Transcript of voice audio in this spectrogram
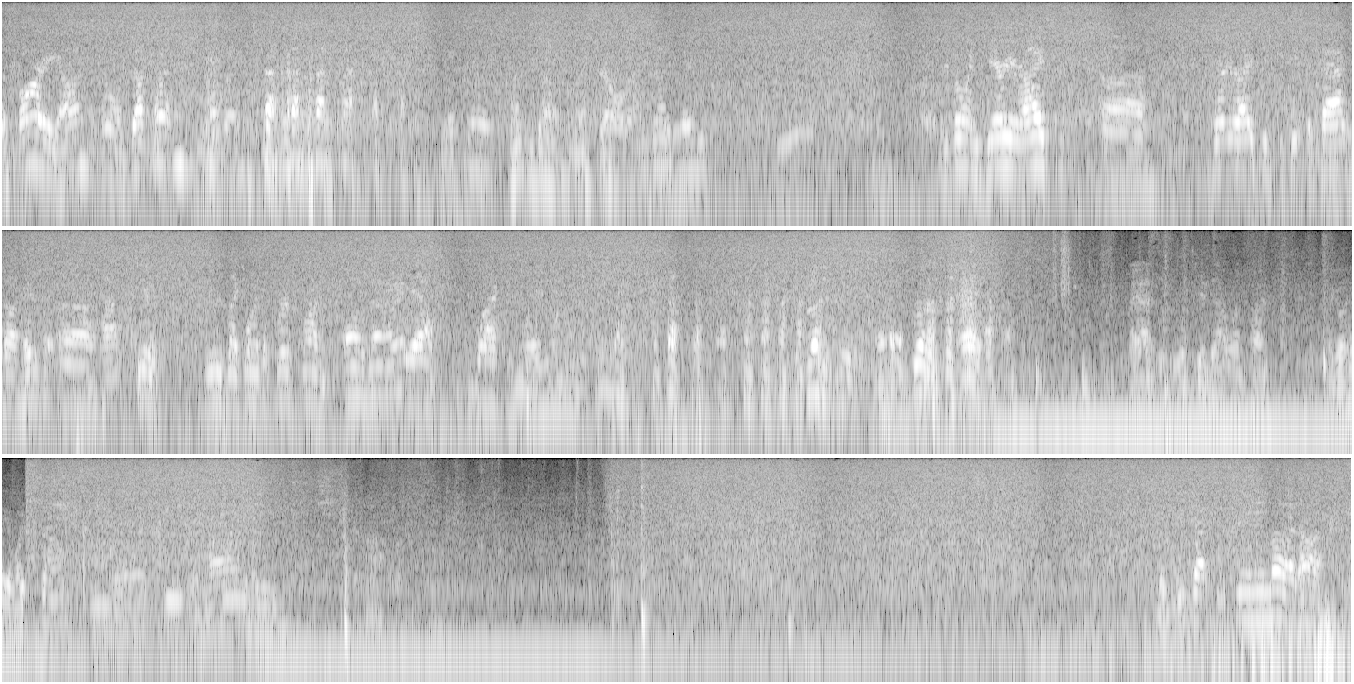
safari on, a little duck hunting. Hunting done. You're going Jerry Rice, uh, Jerry Rice used to keep the tags on his, uh, hat too. He was like one of the first ones. Oh, is that right? Yeah. Black and white, one of the two. My brother do it. Brother, I asked this little kid that one time. I go, hey, what song? But you got some creamy mud, huh?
